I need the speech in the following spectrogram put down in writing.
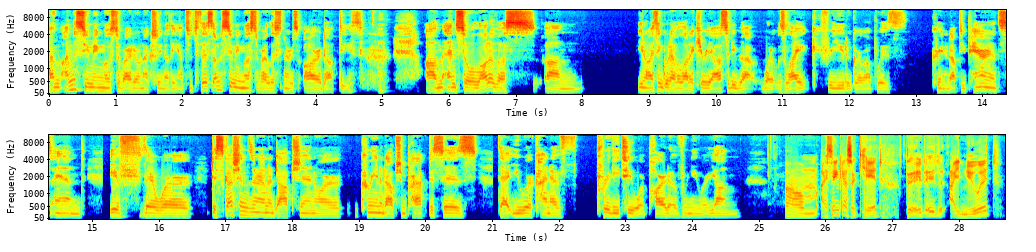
I'm, I'm assuming most of our, I don't actually know the answer to this. I'm assuming most of our listeners are adoptees. um, and so a lot of us, um, you know, I think would have a lot of curiosity about what it was like for you to grow up with Korean adoptee parents and if there were discussions around adoption or Korean adoption practices that you were kind of privy to or part of when you were young. Um, I think as a kid, it, it, I knew it,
